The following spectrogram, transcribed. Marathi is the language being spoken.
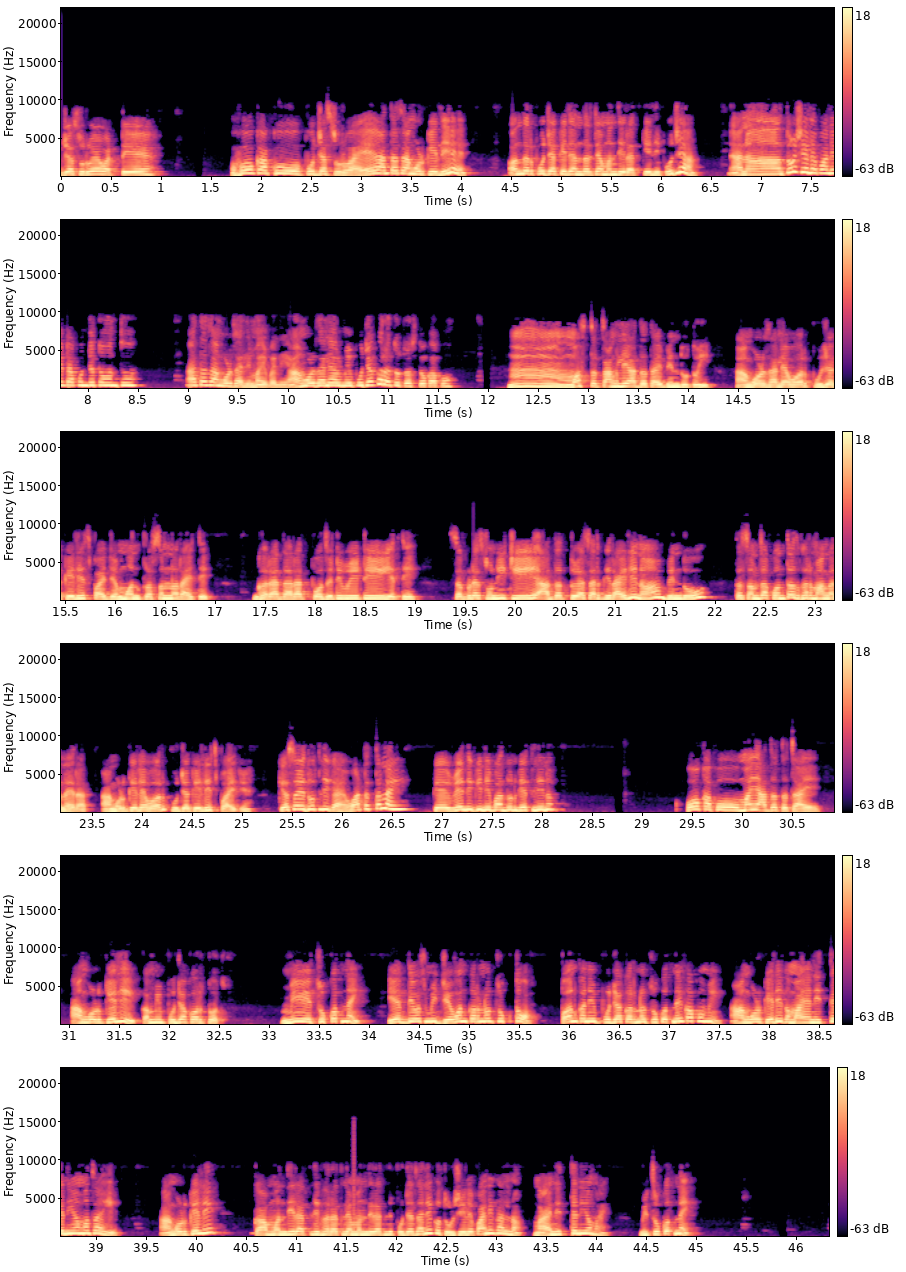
पूजा सुरू आहे वाटते? हो काकू पूजा सुरू आहे. आता आंघोळ केली. अंदर पूजा केली अंदरच्या मंदिरात केली पूजा. आणि तुळशीला पाणी टाकून देतो म्हणतो. आता आंघोळ झाली माईबाली आंघोळ झाल्यावर मी पूजा करतच असतो काकू. हम्म मस्त चांगली आदत आहे बिंदू तुई. आंघोळ झाल्यावर पूजा केलीच पाहिजे. मन प्रसन्न राहते. घरादारात पॉझिटिव्हिटी येते. सगळ्या सुनीची आदत तुझ्यासारखी राहिली ना बिंदू? तर समजा कोणतंच घर मागं नाही राहत. आंघोळ केल्यावर पूजा केलीच पाहिजे. केसही धुतली काय? वाटत तर नाही. ते वेणी गिनी बांधून घेतली ना? हो काकू माझी आदतच आहे. आंघोळ केली का मी पूजा करतोच. मी चुकत नाही. एक दिवस मी जेवण करणं चुकतो. पण कधी पूजा करणं चुकत नाही काकू मी. आंघोळ केली का माया नित्य नियमच आहे. आंघोळ केली का मंदिरातली घरातल्या मंदिरातली पूजा झाली का तुळशीला पाणी घालणं? माया नित्य नियम आहे. मी चुकत नाही.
